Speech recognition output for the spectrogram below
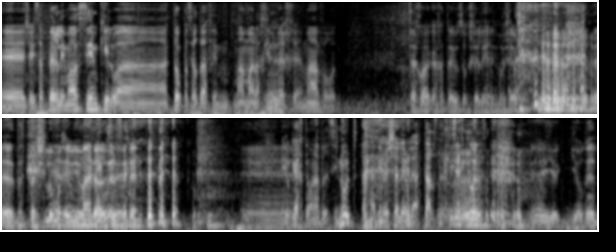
אה, שיספר לי מה עושים, כאילו, ה top עשרת אלפים, מה המהלכים, כן. איך, אה, מה העברות. אתה יכול לקחת את ה user שלי, אני חושב. זה התשלום הכי מיותר. אה, אני לוקח את העונה ברצינות, אני משלם לאתר סטטיסטיקות. אה, יורד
